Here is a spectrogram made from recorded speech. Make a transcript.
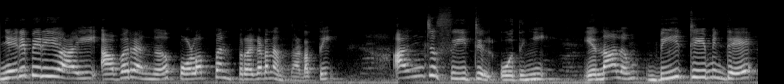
ഞെരിപിരിയായി അവരങ്ങ് പൊളപ്പൻ പ്രകടനം നടത്തി. അഞ്ച് സീറ്റിൽ ഒതുങ്ങി. എന്നാലും ബി ടീമിന്റെ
